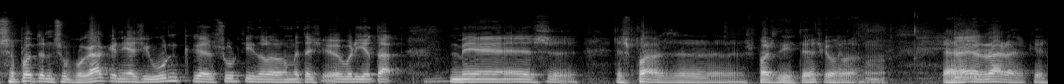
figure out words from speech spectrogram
Se pot ensopegar que n'hi hagi un que surti de la mateixa varietat, més... És pas, és pas dit, eh, això. Eh, és rara, que...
